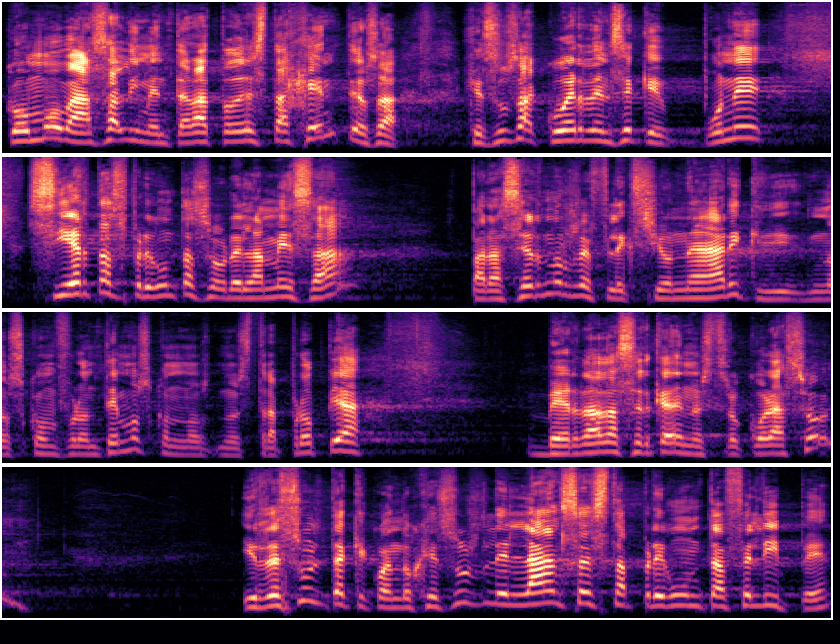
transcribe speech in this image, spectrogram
¿cómo vas a alimentar a toda esta gente? O sea, Jesús acuérdense que pone ciertas preguntas sobre la mesa para hacernos reflexionar y que nos confrontemos con nuestra propia verdad acerca de nuestro corazón. Y resulta que cuando Jesús le lanza esta pregunta a Felipe,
